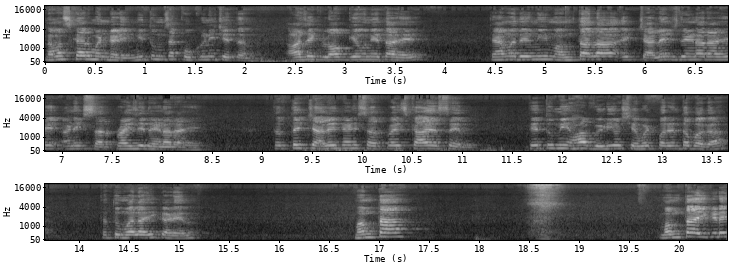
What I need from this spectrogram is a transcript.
नमस्कार मंडळी मी तुमचा कोकणी चेतन. आज एक ब्लॉग घेऊन येत आहे. त्यामध्ये मी ममताला एक चॅलेंज देणार आहे आणि एक सरप्राईजही देणार आहे. तर ते चॅलेंज आणि सरप्राईज काय असेल ते तुम्ही हा व्हिडिओ शेवटपर्यंत बघा. तर तुम्हालाही कळेल. ममता ममता इकडे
